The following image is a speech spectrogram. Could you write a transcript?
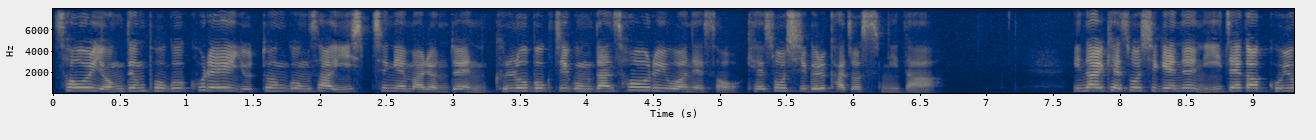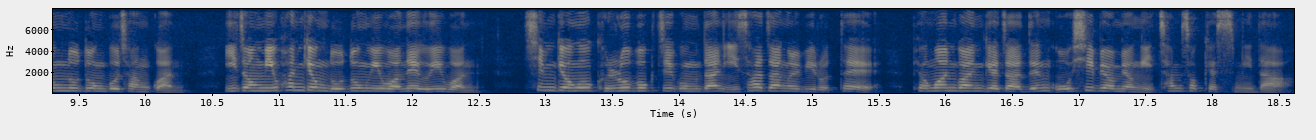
서울 영등포구 코레일 유통공사 20층에 마련된 근로복지공단 서울의원에서 개소식을 가졌습니다. 이날 개소식에는 이재갑 고용노동부 장관, 이정미 환경노동위원회 의원, 심경우 근로복지공단 이사장을 비롯해 병원 관계자 등 50여 명이 참석했습니다.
